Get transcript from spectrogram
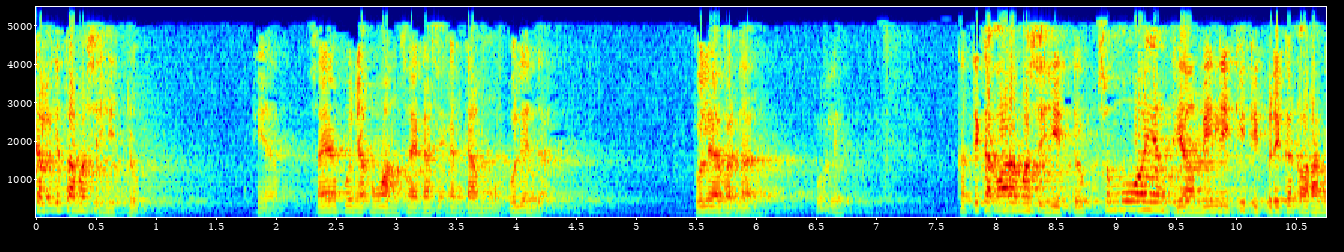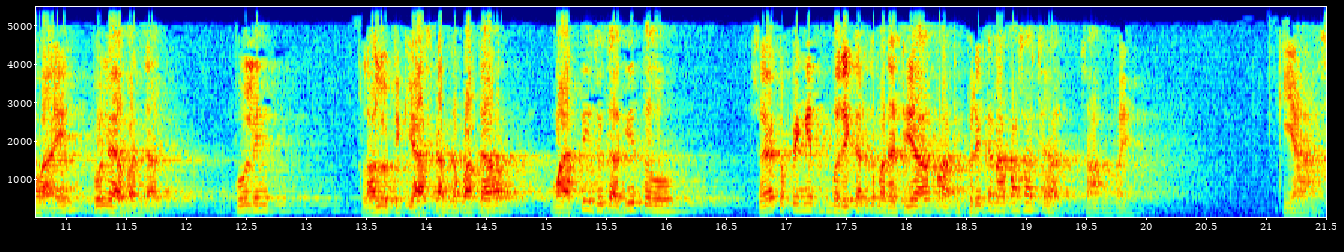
kalau kita masih hidup, ya, saya punya uang, saya kasihkan kamu, boleh tidak? Boleh apa tidak? Boleh. Ketika orang masih hidup, semua yang dia miliki diberikan orang lain, boleh apa tidak? Boleh. Lalu dikiaskan kepada mati juga gitu. Saya kepingin memberikan kepada dia apa? Diberikan apa saja sampai kias.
